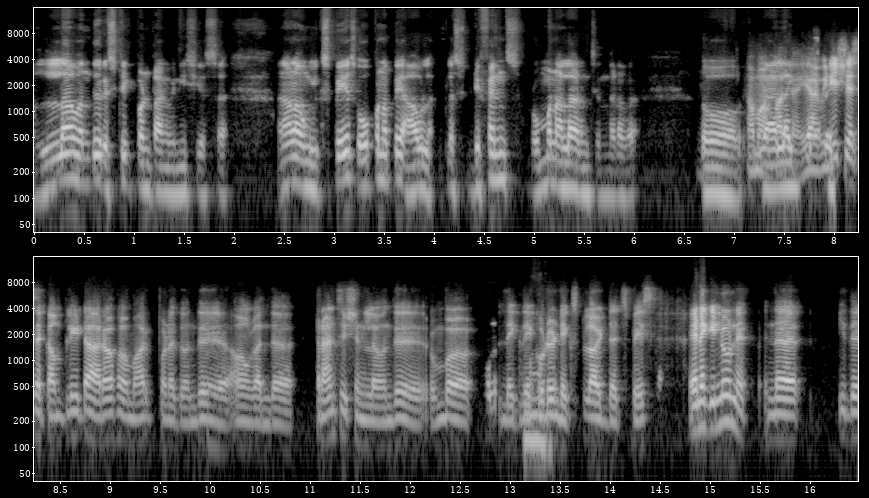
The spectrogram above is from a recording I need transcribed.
நல்லா வந்து ரெஸ்ட்ரிக்ட் பண்ணிட்டாங்க வினிஷியஸை அதனால அவங்களுக்கு ஸ்பேஸ் ஓப்பன் அப்பே ஆகல. பிளஸ் டிஃபென்ஸ் ரொம்ப நல்லா இருந்துச்சு இந்த தடவை. ஸோ வினிஷியஸ கம்ப்ளீட்டா அரோஹா மார்க் பண்ணது வந்து அவங்க அந்த டிரான்சிஷன்ல வந்து ரொம்ப like they. Couldn't exploit that space எனக்கு இன்னொன்னு இந்த இது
